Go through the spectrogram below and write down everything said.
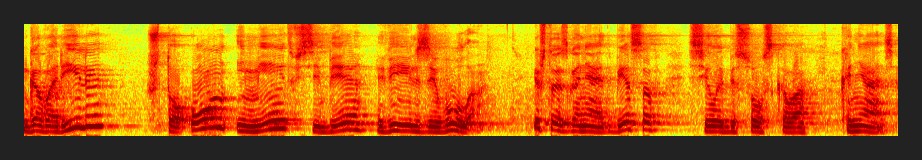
Говорили, что он имеет в себе Веельзевула, и что изгоняет бесов силой бесовского князя.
